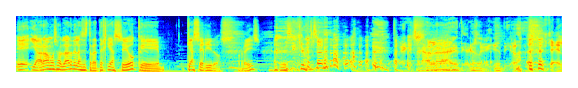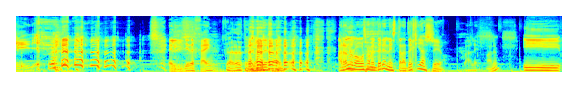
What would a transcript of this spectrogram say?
Eh, y ahora vamos a hablar de las estrategias SEO que, que has seguido. ¿Os reís? que el Guille. el Guille de Jaén. Claro, te- Ahora nos vamos a meter en estrategias SEO. Vale. ¿Vale? Y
